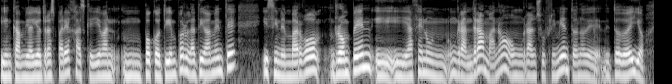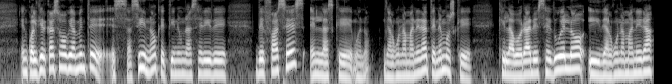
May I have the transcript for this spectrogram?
Y en cambio hay otras parejas que llevan mm, poco tiempo relativamente y sin embargo rompen y, y hacen un, un gran drama, ¿no? Un gran sufrimiento, ¿no? De, de todo ello. En cualquier caso, obviamente es así, ¿no? Que tiene una serie de, de fases en las que, bueno, de alguna manera tenemos que, que elaborar ese duelo y de alguna manera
